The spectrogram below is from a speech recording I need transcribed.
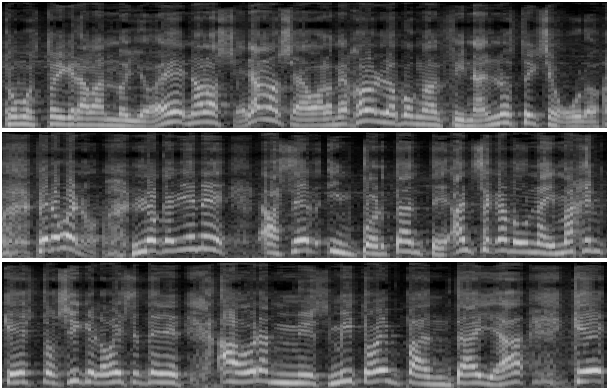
como estoy grabando yo, ¿eh? No lo sé, no lo sé, o a lo mejor lo pongo al final, no estoy seguro. Pero bueno, lo que viene a ser importante, han sacado una imagen que esto sí que lo vais a tener ahora mismito en pantalla que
